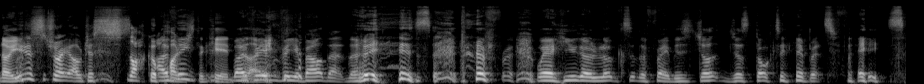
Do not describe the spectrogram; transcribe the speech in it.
No, you just straight up just sucker punch the kid. My like- favorite thing about that though is the fr- where Hugo looks at the frame is just just Doctor Hibbert's face,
